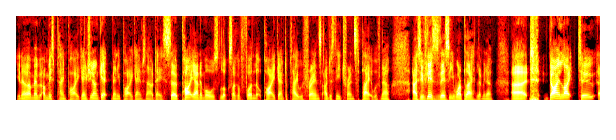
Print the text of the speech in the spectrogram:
You know, I remember I miss playing party games. You don't get many party games nowadays. So Party Animals looks like a fun little party game to play with friends. I just need friends to play it with now. Uh, so if you listen to this and you want to play, let me know. Uh, Dying Light 2, uh,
